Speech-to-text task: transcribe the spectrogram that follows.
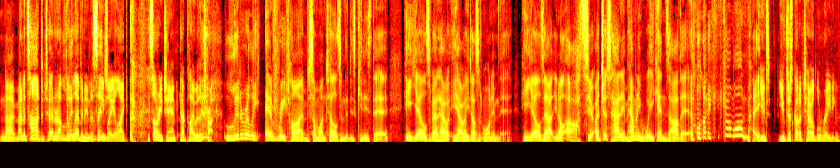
no, man. And it's hard to turn it up to Lit- 11 in a scene lit- where you're like, sorry, champ, go play with a truck. literally every time someone tells him that his kid is there, he yells about how how he doesn't want him there. He yells out, you know, oh, ser- I just had him. How many weekends are there? like, come on, mate. You've, you've just got a terrible reading,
